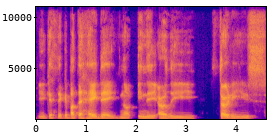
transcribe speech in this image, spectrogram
you can think about the heyday. You know, in the early 30s,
